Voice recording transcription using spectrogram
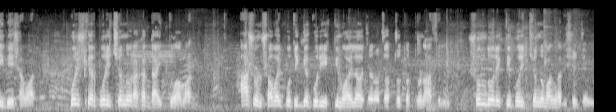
এই দেশ আমার। পরিষ্কার, পরিচ্ছন্ন রাখার দায়িত্ব আমার। আসুন, সবাই প্রতিজ্ঞা করি একটি ময়লাও যেন যত্রতত্র না ফেলি। সুন্দর একটি পরিচ্ছন্ন বাংলাদেশের জন্য।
